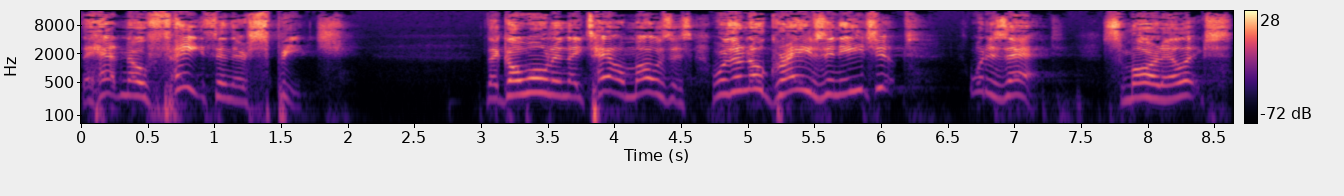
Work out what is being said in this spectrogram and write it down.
They had no faith in their speech. They go on and they tell Moses, Were there no graves in Egypt? What is that? Smart Alex.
